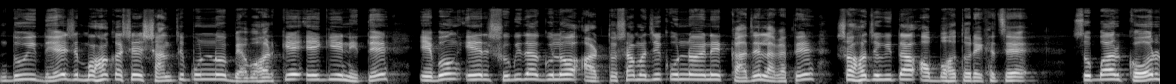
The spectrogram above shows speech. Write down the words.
দুই দেশ মহাকাশের শান্তিপূর্ণ ব্যবহারকে এগিয়ে নিতে এবং এর সুবিধাগুলো আর্থসামাজিক উন্নয়নে কাজে লাগাতে সহযোগিতা অব্যাহত রেখেছে। সুপার কোর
